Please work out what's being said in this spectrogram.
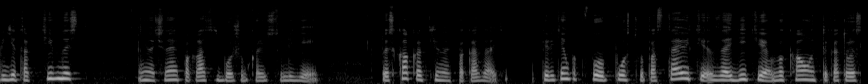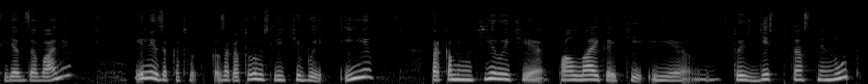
видят активность, они начинают показывать большему количеству людей. То есть как активность показать? Перед тем, как свой пост вы поставите, зайдите в аккаунты, которые следят за вами или за, за которыми следите вы, и прокомментируйте, полайкайте, и, то есть 10-15 минут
